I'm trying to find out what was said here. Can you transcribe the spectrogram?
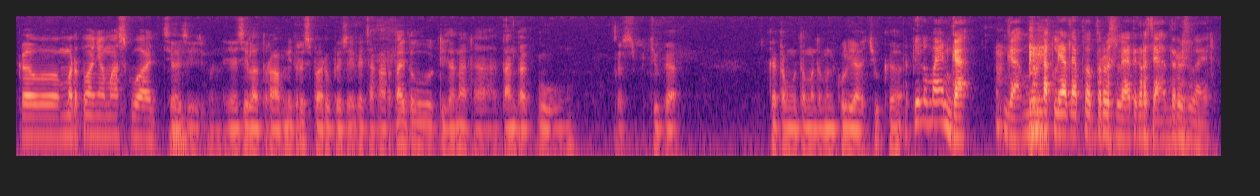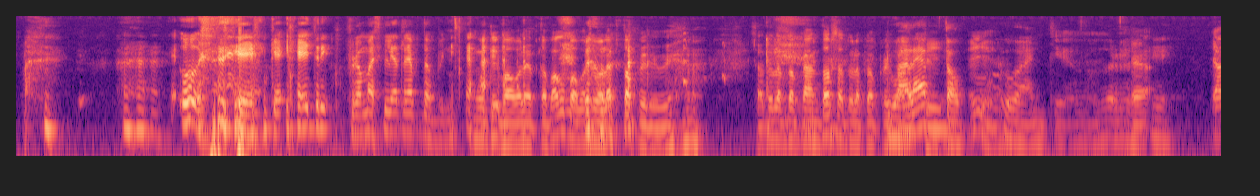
Ke mertuanya masku aja sih sebenarnya. Ya silaturahmi terus baru besok ke Jakarta itu di sana ada tanteku. Terus juga ketemu teman-teman kuliah juga. Tapi lumayan nggak nggak munak lihat laptop terus lihat kerjaan terus lah ya. oh, kayak kayak ceri, bro masih lihat laptop ini. Mudik bawa laptop. Aku bawa dua laptop ini. Satu laptop kantor, satu laptop pribadi. Dua laptop. Iya. Wancur. Ya. Ya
